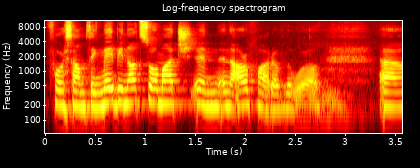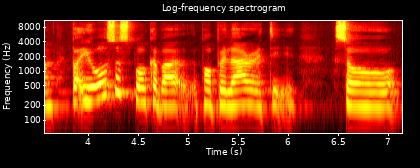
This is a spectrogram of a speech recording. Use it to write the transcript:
for something. Maybe not so much in, in our part of the world. Um, but you also spoke about popularity. So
